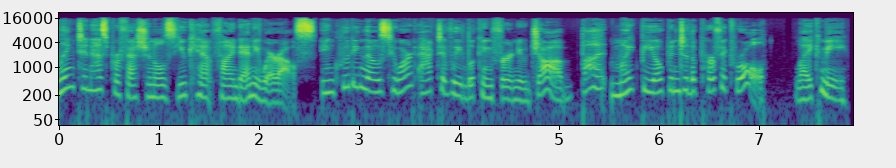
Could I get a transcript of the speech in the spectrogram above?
LinkedIn has professionals you can't find anywhere else, including those who aren't actively looking for a new job but might be open to the perfect role, like me.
